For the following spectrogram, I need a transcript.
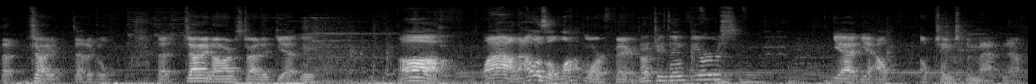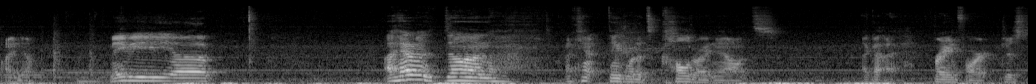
that giant tentacle, that giant arm's trying to get me. Oh, wow, that was a lot more fair, don't you think, viewers? Yeah, yeah, I'll, I'll change the map now, I know. Maybe, uh, I haven't done, I can't think what it's called right now, it's, I got brain fart, just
